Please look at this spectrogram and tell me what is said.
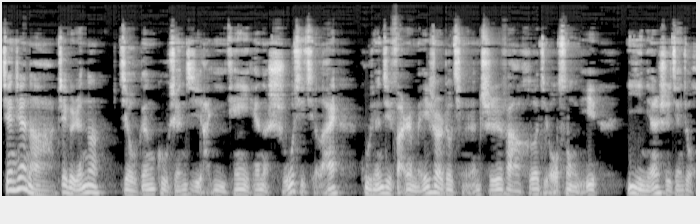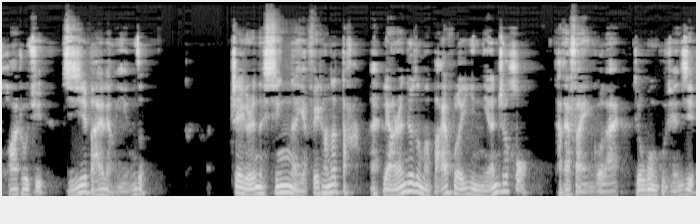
渐渐的，这个人呢，就跟顾玄纪啊一天一天的熟悉起来。顾玄纪反正没事就请人吃饭喝酒送礼，一年时间就花出去几百两银子。这个人的心呢也非常的大，哎，两人就这么白活了一年之后，他才反应过来，就问顾玄纪：“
